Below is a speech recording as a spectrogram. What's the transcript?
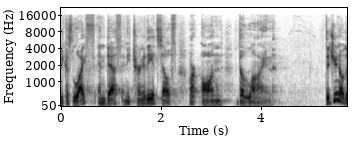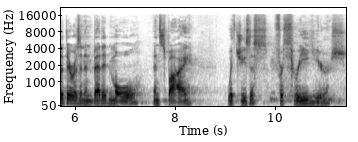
because life and death and eternity itself are on the line. Did you know that there was an embedded mole and spy with Jesus for three years?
